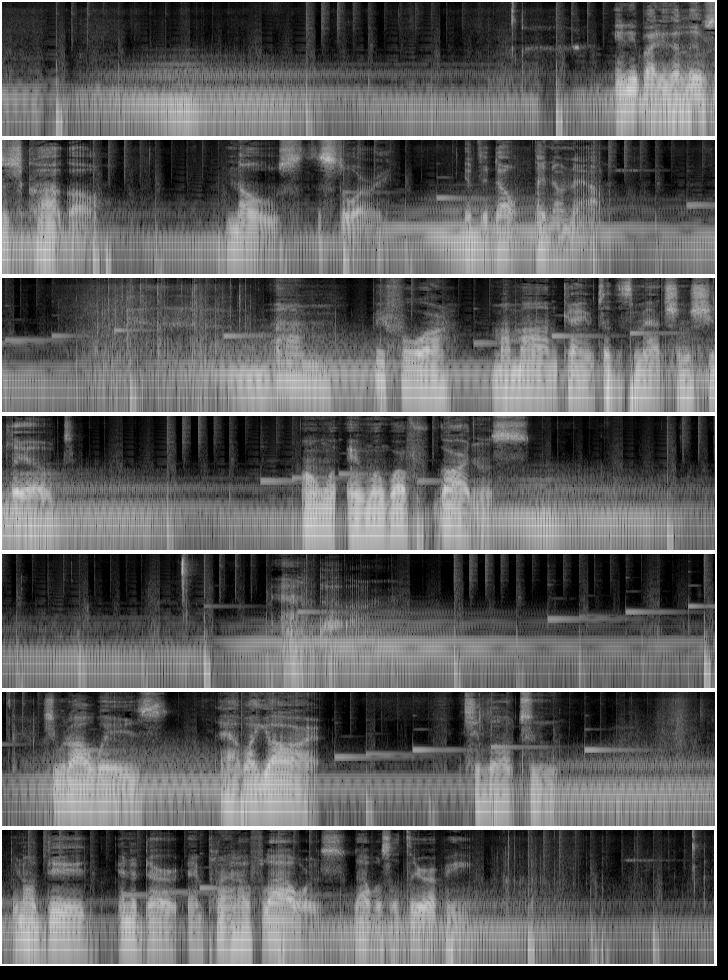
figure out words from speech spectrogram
Anybody that lives in Chicago knows the story. If they don't, they know now. Um, before my mom came to this mansion, she lived on in Wentworth Gardens. And uh, she would always have a yard. She loved to you know, dig in the dirt and plant her flowers. That was her therapy.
